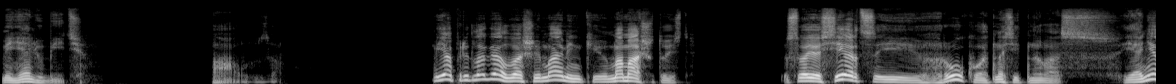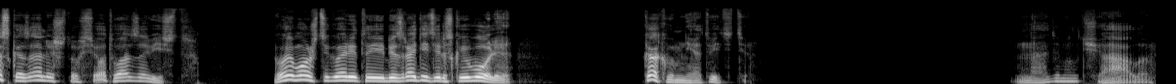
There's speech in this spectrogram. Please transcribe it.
меня любить? Пауза. Я предлагал вашей маменьке, мамаше, то есть, свое сердце и руку относительно вас, и они сказали, что все от вас зависит. Вы можете, говорит, и без родительской воли. Как вы мне ответите? — Надя молчала.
